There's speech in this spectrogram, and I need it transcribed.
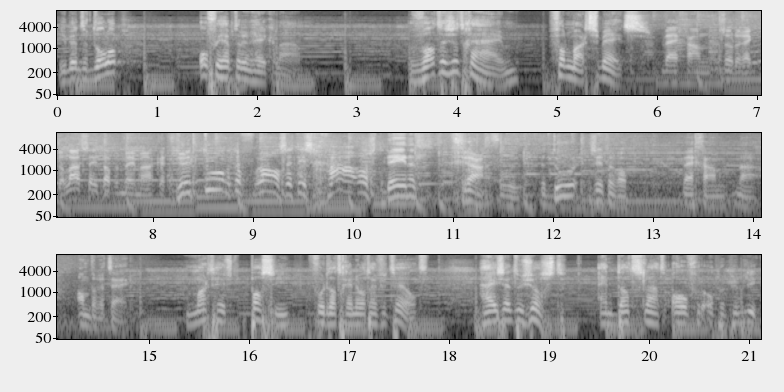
Je bent er dol op of je hebt er een hekel aan. Wat is het geheim van Mart Smeets? Wij gaan zo direct de laatste etappe meemaken. De Tour de France, het is chaos. Deed het graag voor u. De Tour zit erop. Wij gaan naar andere tijden. Mart heeft passie voor datgene wat hij vertelt. Hij is enthousiast en dat slaat over op het publiek.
